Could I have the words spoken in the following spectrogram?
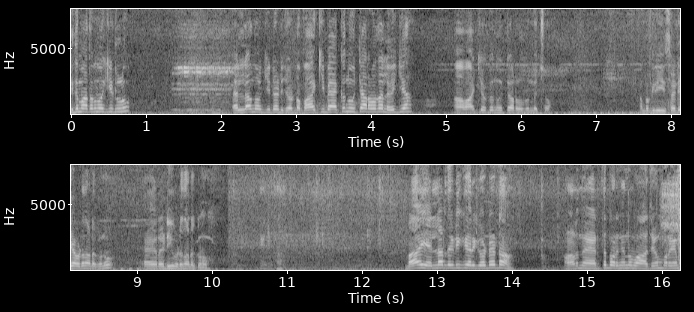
ഇത് മാത്രം നോക്കിയിട്ടുള്ളൂ? എല്ലാം നോക്കിയിട്ട് അടിച്ചോട്ടോ ബാക്കി ബാക്ക് നൂറ്റി അറുപതല്ലേ വെക്കുക? ആ ബാക്കിയൊക്കെ നൂറ്റി അറുപതും വെച്ചോ. അപ്പോൾ ഗ്രീസ് അടി അവിടെ നടക്കണു റെഡി ഇവിടെ നടക്കണു ബായ് എല്ലായിടത്തേക്കും കയറിക്കോട്ടെ കേട്ടോ. ആൾ നേരത്തെ പറഞ്ഞൊന്ന് വാചകം പറയാൻ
